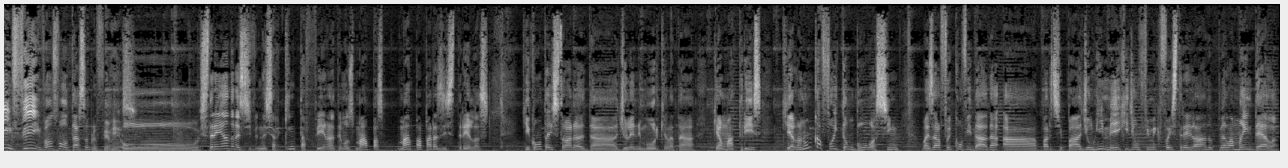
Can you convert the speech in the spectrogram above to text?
Enfim, vamos voltar sobre o filme. O... Estreando nesse, nessa quinta-feira, temos Mapas, Mapa para as Estrelas, que conta a história da Julianne Moore, que ela tá. que é uma atriz que ela nunca foi tão boa assim, mas ela foi convidada a participar de um remake de um filme que foi estrelado pela mãe dela.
